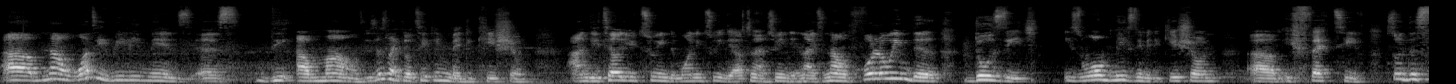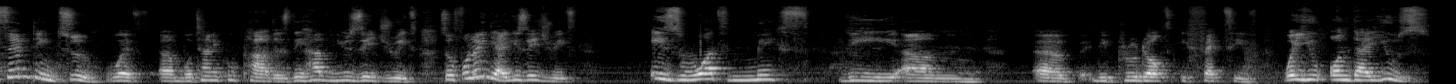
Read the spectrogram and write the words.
Um, now, what it really means is the amount. It's just like you're taking medication and they tell you two in the morning, two in the afternoon, and two in the night. Now, following the dosage is what makes the medication um, effective. So the same thing too with um, botanical powders. They have usage rates. So following their usage rates is what makes the um, uh, the product effective. When you underuse,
